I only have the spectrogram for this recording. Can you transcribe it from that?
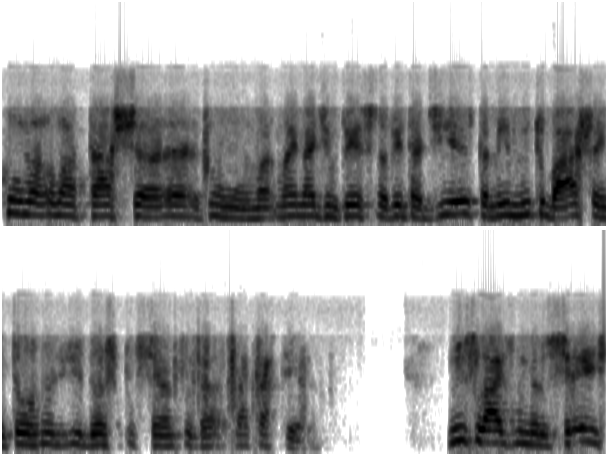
com uma, uma taxa, é, com uma, uma, inadimplência de 90 dias também muito baixa, em torno de 2% da, da carteira. No slide número 6,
